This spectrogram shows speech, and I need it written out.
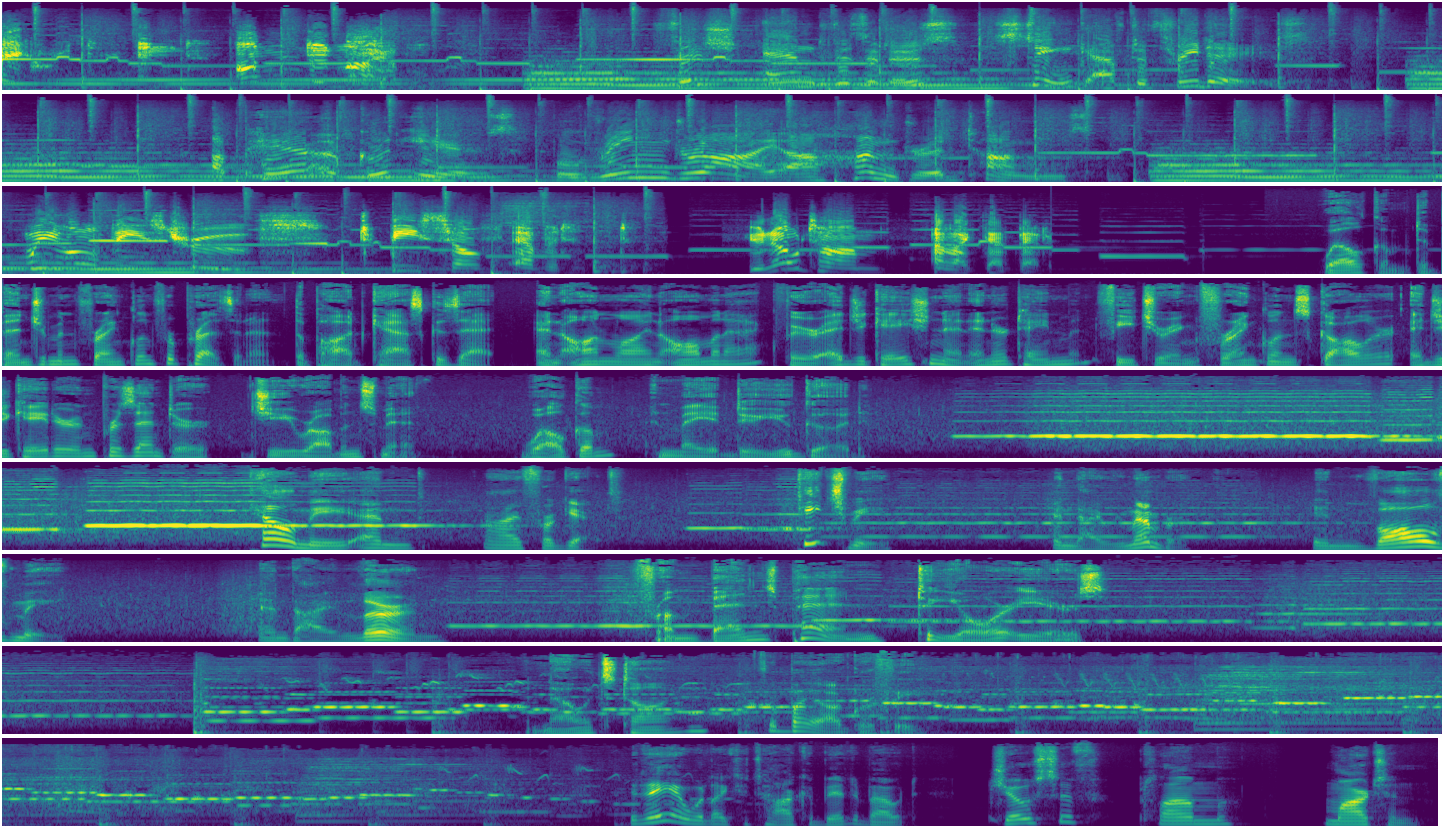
sacred and undeniable. Fish and visitors stink after three days. A pair of good ears will wring dry a hundred tongues. We hold these truths to be self-evident. You know, Tom, I like that better. Welcome to Benjamin Franklin for President, the Podcast Gazette, an online almanac for your education and entertainment featuring Franklin scholar, educator, and presenter G. Robin Smith. Welcome, and may it do you good. Tell me, and I forget. Teach me, and I remember. Involve me, and I learn. From Ben's pen to your ears. Now it's time for biography. Today I would like to talk a bit about Joseph Plumb Martin.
